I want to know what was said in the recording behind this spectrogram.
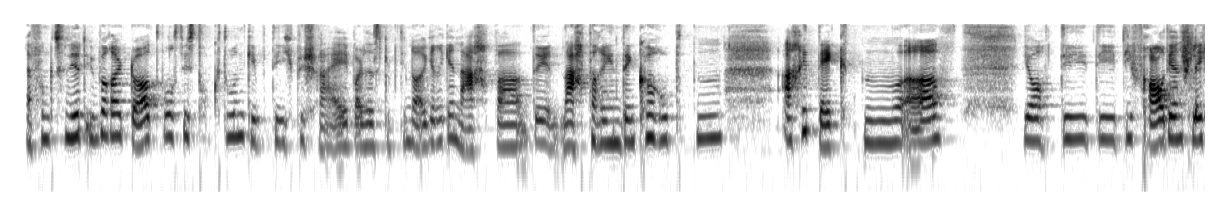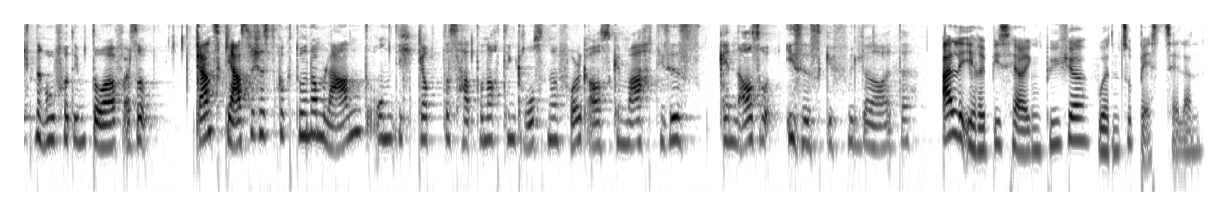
Er funktioniert überall dort, wo es die Strukturen gibt, die ich beschreibe. Also es gibt die neugierige Nachbarn, die Nachbarin, den korrupten Architekten, äh, ja, die, die, die Frau, die einen schlechten Ruf hat im Dorf. Also ganz klassische Strukturen am Land und ich glaube, das hat dann auch den großen Erfolg ausgemacht, dieses genauso ist es Gefühl der Leute. Alle ihre bisherigen Bücher wurden zu Bestsellern.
